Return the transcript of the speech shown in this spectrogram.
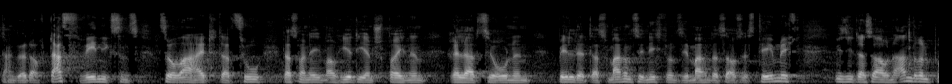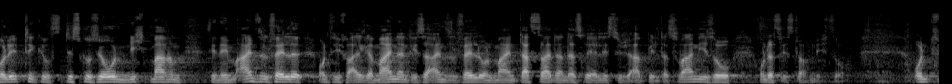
dann gehört auch das wenigstens zur Wahrheit dazu, dass man eben auch hier die entsprechenden Relationen bildet. Das machen Sie nicht, und Sie machen das auch System nicht, wie Sie das auch in anderen Politikdiskussionen nicht machen. Sie nehmen Einzelfälle und Sie verallgemeinern diese Einzelfälle und meinen, das sei dann das realistische Abbild. Das war nie so, und das ist auch nicht so. Und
